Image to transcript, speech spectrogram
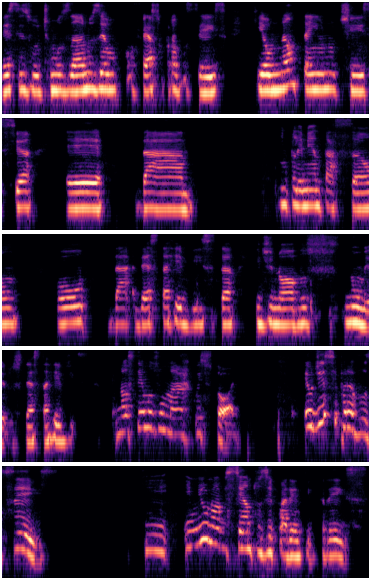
Nesses últimos anos, eu confesso para vocês que eu não tenho notícia é, da implementação ou da, desta revista e de novos números desta revista. Nós temos um marco histórico. Eu disse para vocês que em 1943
